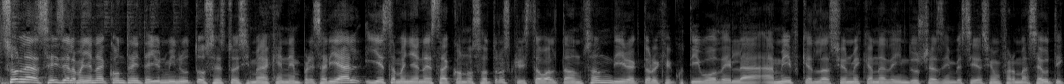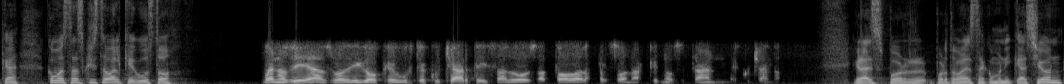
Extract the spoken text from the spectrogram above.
Son las 6 de la mañana con 31 minutos, esto es Imagen Empresarial y esta mañana está con nosotros Cristóbal Thompson, director ejecutivo de la AMIF, que es la Asociación Mexicana de Industrias de Investigación Farmacéutica. ¿Cómo estás Cristóbal? Qué gusto. Buenos días Rodrigo, qué gusto escucharte y saludos a todas las personas que nos están escuchando. Gracias por, tomar esta comunicación.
